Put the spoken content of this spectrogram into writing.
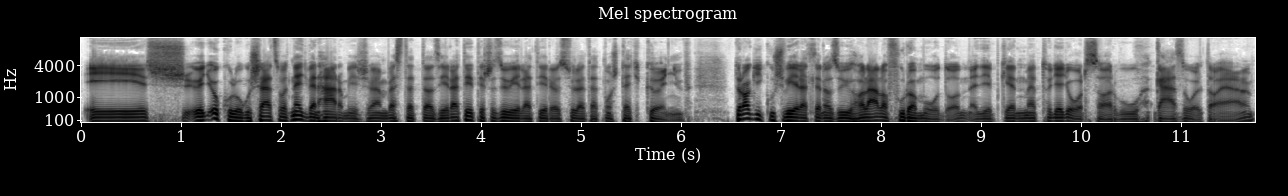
És ő egy ökológus srác volt, 43 évesen vesztette az életét, és az ő életéről született most egy könyv. Tragikus véletlen az ő halála fura módon egyébként, mert hogy egy orszarvú gázolta el,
